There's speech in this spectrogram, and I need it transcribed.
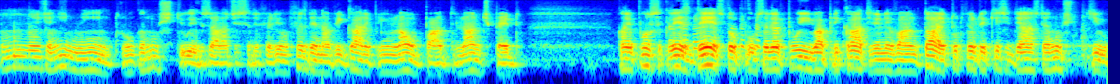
Nu, aici nici nu intru, că nu știu exact la ce se referă. un fel de navigare prin la un pad, launchpad, care poți să creezi desktop-ul, să le pui aplicațiile în evantai, tot felul de chestii de astea, nu știu.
